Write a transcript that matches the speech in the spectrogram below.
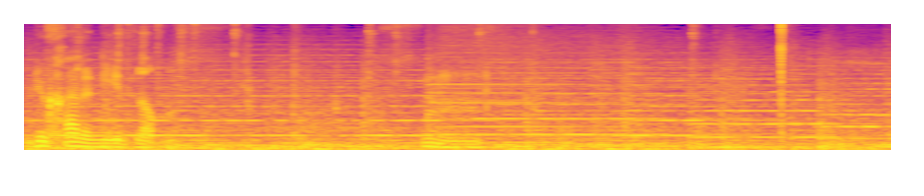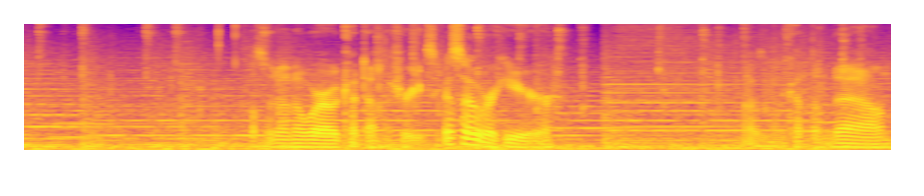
We do kind of need them. Also don't know where I would cut down the trees. I guess over here. I was gonna cut them down.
